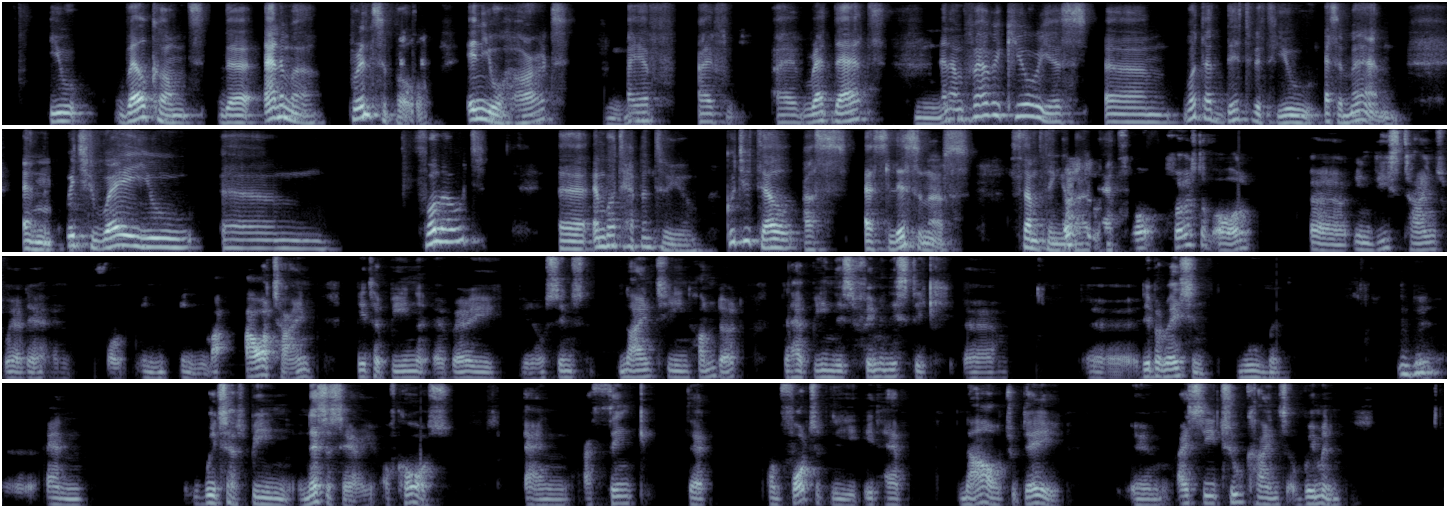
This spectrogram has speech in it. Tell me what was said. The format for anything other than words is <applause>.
you welcomed the anima principle in your heart Mhm. I have I've I read that Mhm. and I'm very curious um, what that did with you as a man and Mm. which way you um, followed uh, and what happened to you. Could you tell us as listeners something First about of, that? well, first of all, uh, in these times where there, in in my, our time, it had been a very you know since 1900 there had been this feministic um, uh, liberation movement, Mhm. uh, and which has been necessary, of course. And I think that unfortunately it have now today um, I see two kinds of women.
